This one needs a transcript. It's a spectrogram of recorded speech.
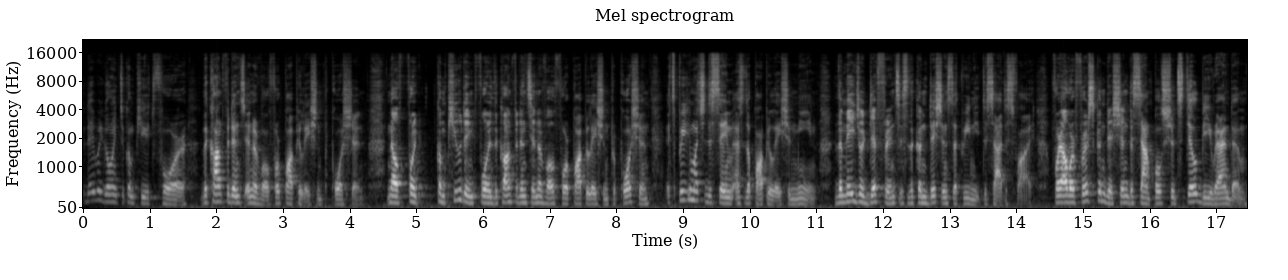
Today we're going to compute for the confidence interval for population proportion. Now for computing for the confidence interval for population proportion, it's pretty much the same as the population mean. The major difference is the conditions that we need to satisfy. For our first condition, the sample should still be random.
